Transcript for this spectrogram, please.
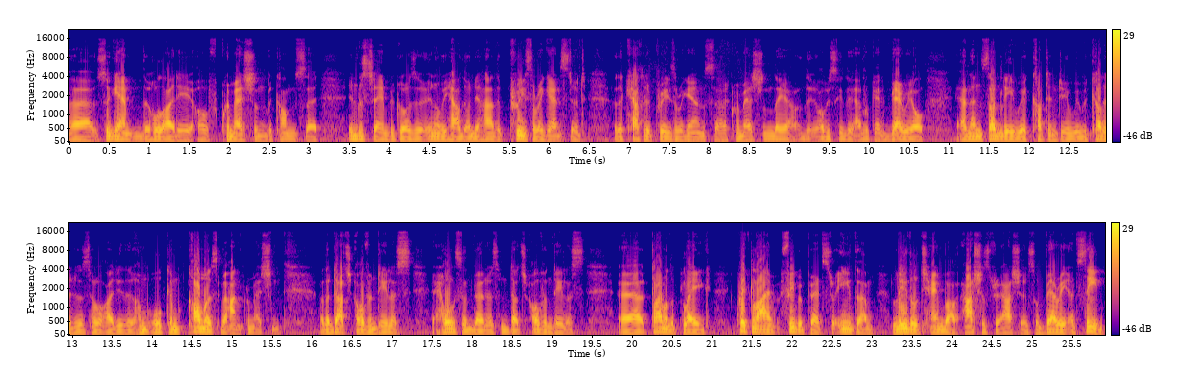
Uh, so again, the whole idea of cremation becomes uh, interesting because uh, you know we have the on the hand the priests are against it, the Catholic priests are against uh, cremation. They are they obviously they advocate burial, and then suddenly we're cut into we, we cut into this whole idea the whole com commerce behind cremation. Uh, the Dutch oven dealers, uh, wholesale burners and Dutch oven dealers. time of the plague quicklime fever pits to eat them, lethal chamber, ashes to ashes, or bury at sea,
